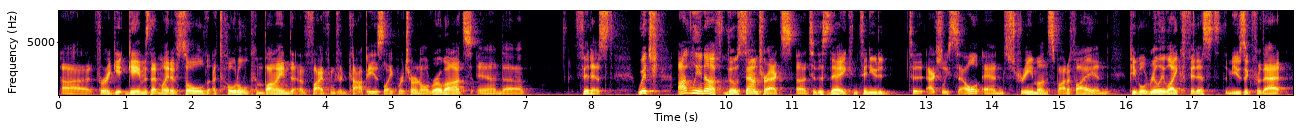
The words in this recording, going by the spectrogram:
uh, for g- games that might have sold a total combined of five hundred copies, like Return All Robots and uh, Fittest, which oddly enough, those soundtracks uh, to this day continue to to actually sell and stream on Spotify, and people really like Fittest. The music for that,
